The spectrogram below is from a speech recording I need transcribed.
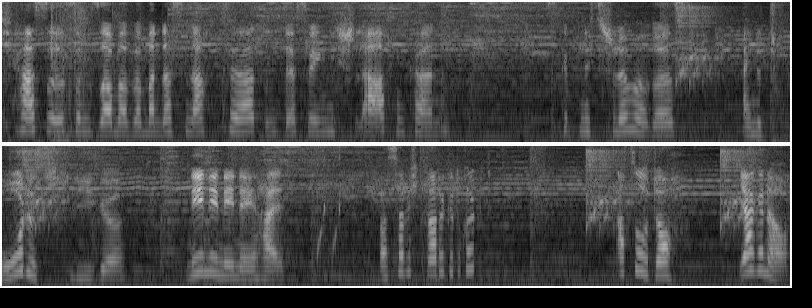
Ich hasse es im Sommer, wenn man das nachts hört und deswegen nicht schlafen kann. Es gibt nichts Schlimmeres. Eine Todesfliege. Nee, nee, nee, nee, halt. Was habe ich gerade gedrückt? Ach so, doch. Ja, genau.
